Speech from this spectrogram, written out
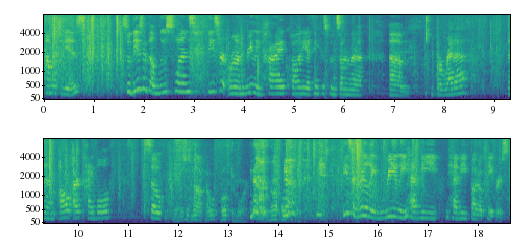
how much it is. So these are the loose ones. These are on really high quality. I think this one's on the um, Baryta, um, all archival. So Yeah, this is not po- poster board. No, not poster board. these are really, really heavy, heavy photo papers.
